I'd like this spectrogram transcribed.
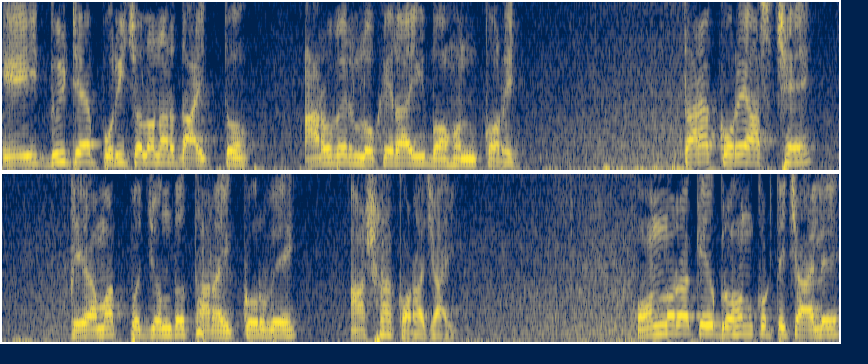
এই দুইটা পরিচালনার দায়িত্ব আরবের লোকেরাই বহন করে। তারা করে আসছে, কেয়ামাত পর্যন্ত তারাই করবে, আশা করা যায়। অন্যরা কেউ গ্রহণ করতে চাইলে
